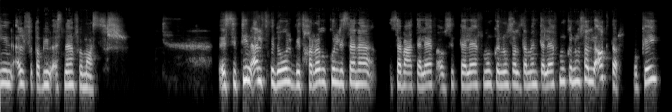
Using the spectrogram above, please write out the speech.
ل ألف طبيب أسنان في مصر. ال ألف دول بيتخرجوا كل سنة 7000 أو 6000 ممكن نوصل 8000 ممكن نوصل لأكتر أوكي؟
